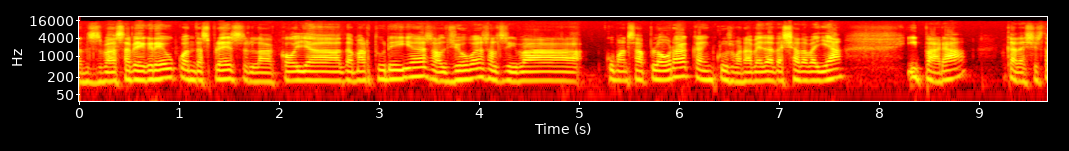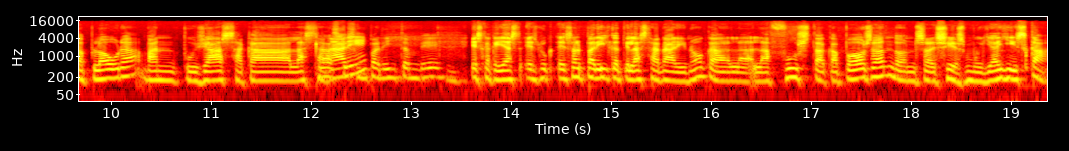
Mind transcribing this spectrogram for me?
ens va saber greu quan després la colla de Martorelles, els joves, els hi va començar a ploure, que inclús van haver de deixar de ballar i parar, que deixés de ploure, van pujar a secar l'escenari... és un perill també. És que aquelles, és, és el perill que té l'escenari, no? que la, la fusta que posen, doncs així es mulla, llisca.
